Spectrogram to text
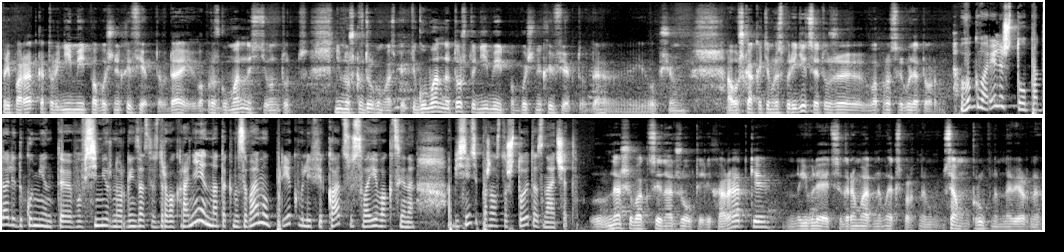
препарат, который не имеет побочных эффектов. Да? И вопрос гуманности, он тут немножко в другом аспекте. Гуманно то, что не имеет побочных эффектов. Да? И, в общем, а уж как этим распорядиться, это уже вопрос регуляторный. Вы говорили, что подали документы во Всемирную организацию здравоохранения на так называемую преквалификацию своей вакцины. Объясните, пожалуйста, что это значит? Наша вакцина от желтой лихорадки является громадным экспортным, самым крупным, наверное,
